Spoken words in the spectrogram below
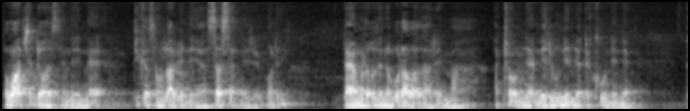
ဘဝဖြစ်တော်စဉ်တွေနဲ့ဒီကဆုံလာပြီနေရာဆက်ဆက်နေတယ်ပေါ့လေဒါကြောင့်မလို့ဦးဇင်းတို့ဗုဒ္ဓဘာသာတွေမှာအထွတ်အမြတ်နေထုနေမြတ်တစ်ခုအနေနဲ့က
